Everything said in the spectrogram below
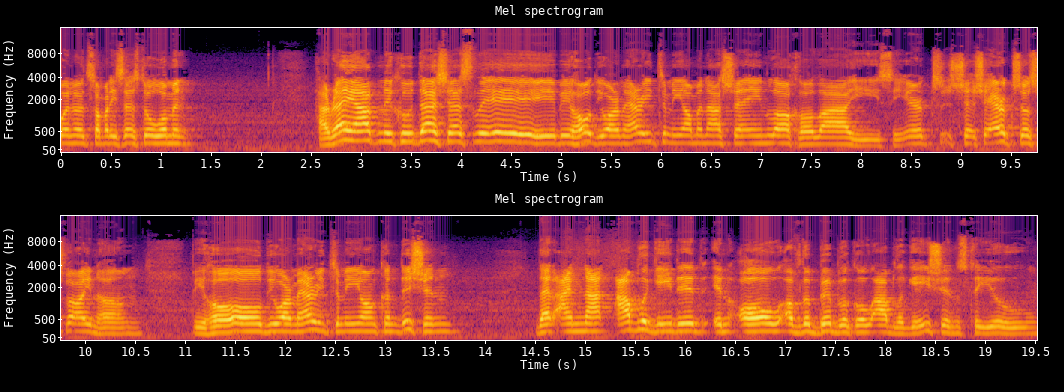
When somebody says to a woman, behold, you are married to me. Behold, you are married to me on condition that I'm not obligated in all of the biblical obligations to you.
